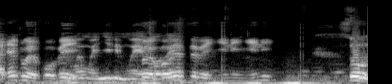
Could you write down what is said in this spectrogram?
ate twekobe twekobe ffe bennyini nyini so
